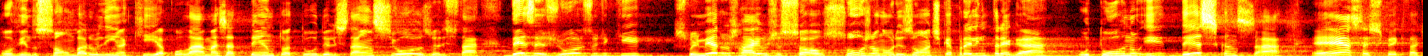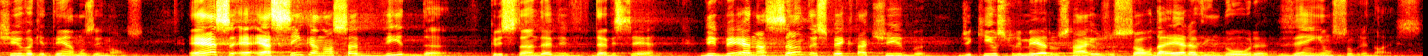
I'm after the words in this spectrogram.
ouvindo só um barulhinho aqui e acolá, mas atento a tudo. Ele está ansioso, ele está desejoso de que os primeiros raios de sol surjam no horizonte, que é para ele entregar o turno e descansar. É essa a expectativa que temos, irmãos. Essa, é, é assim que a nossa vida cristã deve, deve ser. Viver na santa expectativa de que os primeiros raios do sol da era vindoura venham sobre nós.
